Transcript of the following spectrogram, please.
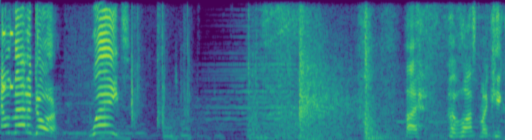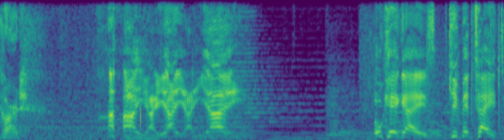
El Matador! Wait! I I've lost my key card. Ay, ay, ay, ay, ay. Okay, guys, keep it tight.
